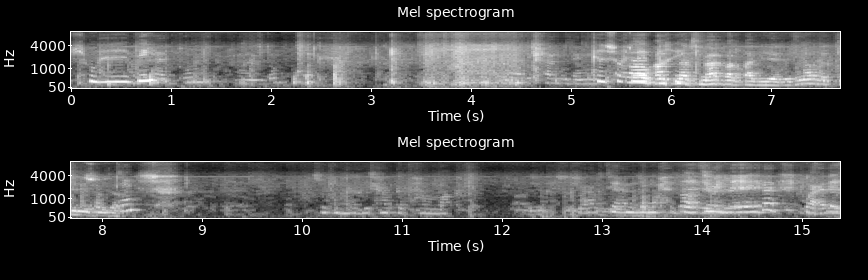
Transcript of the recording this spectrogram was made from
شو هادي؟ كنشوف لي بقيت نفس معاك في القضية هذه شنو راه التليفون دابا شوف هذه شحال كتحمق عرفتي عندهم وحدات وعلى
